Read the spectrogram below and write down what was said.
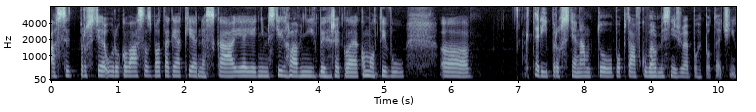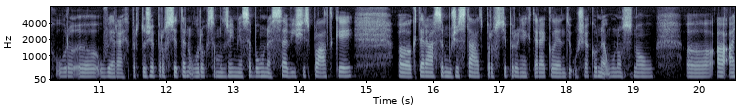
asi prostě úroková sazba, tak jak je dneska, je jedním z těch hlavních, bych řekla, jako motivů. Uh, který prostě nám tu poptávku velmi snižuje po hypotečních úro, uh, úvěrech, protože prostě ten úrok samozřejmě sebou nese výši splátky, uh, která se může stát prostě pro některé klienty už jako neúnosnou uh, a, a,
